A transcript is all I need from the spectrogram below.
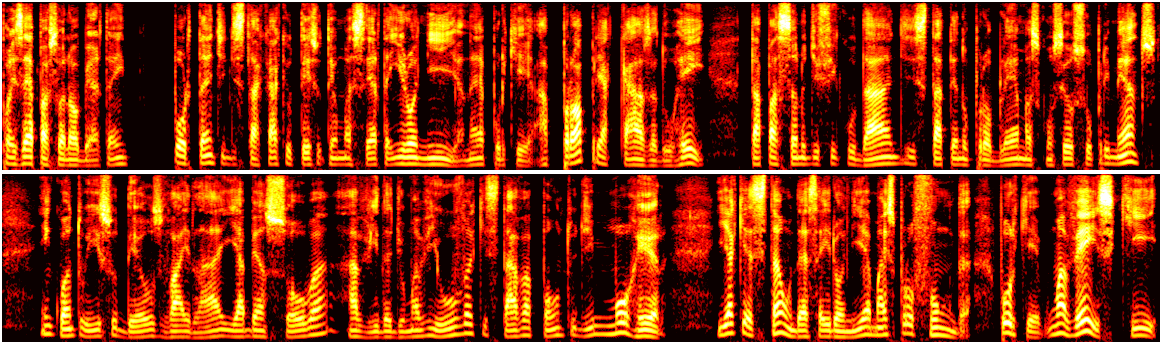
Pois é, pastor Alberto, é importante destacar que o texto tem uma certa ironia, né? Porque a própria casa do rei está passando dificuldades, está tendo problemas com seus suprimentos. Enquanto isso, Deus vai lá e abençoa a vida de uma viúva que estava a ponto de morrer. E a questão dessa ironia é mais profunda. Por quê? Uma vez que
